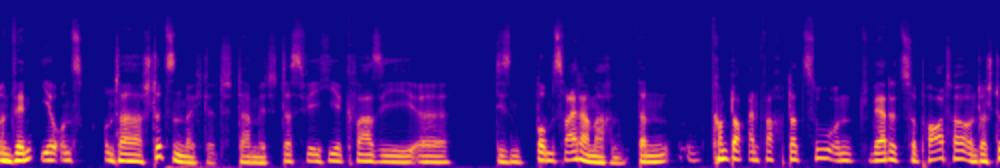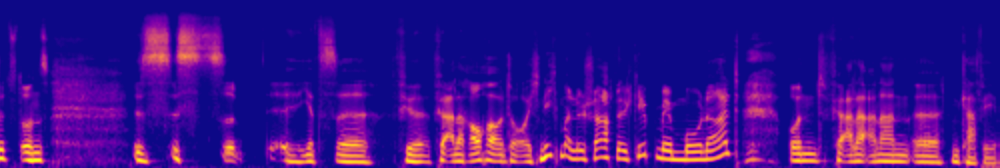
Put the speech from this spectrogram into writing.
Und wenn ihr uns unterstützen möchtet damit, dass wir hier quasi äh, diesen Bums weitermachen, dann kommt doch einfach dazu und werdet Supporter, unterstützt uns. Es ist äh, jetzt äh, für, für alle Raucher unter euch nicht mal eine Schachtel Kippen im Monat und für alle anderen äh, einen Kaffee.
